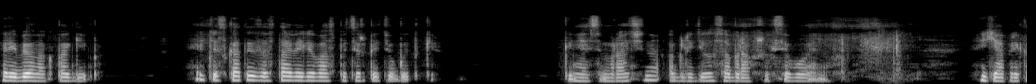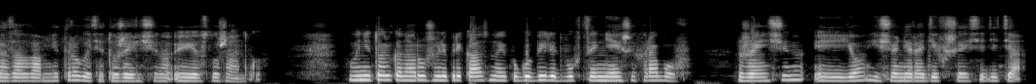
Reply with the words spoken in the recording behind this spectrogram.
Ребенок погиб. Эти скоты заставили вас потерпеть убытки». Князь мрачно оглядел собравшихся воинов. «Я приказал вам не трогать эту женщину и ее служанку. Вы не только нарушили приказ, но и погубили двух ценнейших рабов, женщину и ее еще не родившееся дитя».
